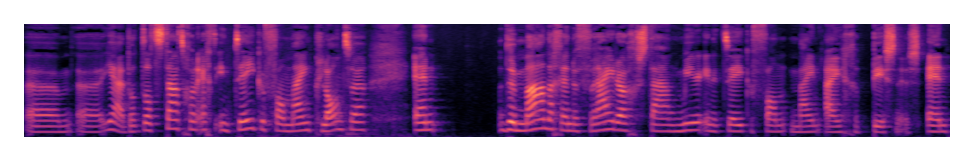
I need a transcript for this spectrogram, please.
Um, uh, ja, dat, dat staat gewoon echt in teken van mijn klanten. En de maandag en de vrijdag staan meer in het teken van mijn eigen business. En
